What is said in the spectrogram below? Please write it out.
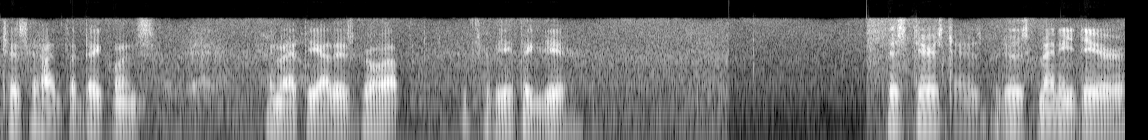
just hunt the big ones and let the others grow up to be a big deer. This deer stand has produced many deer.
